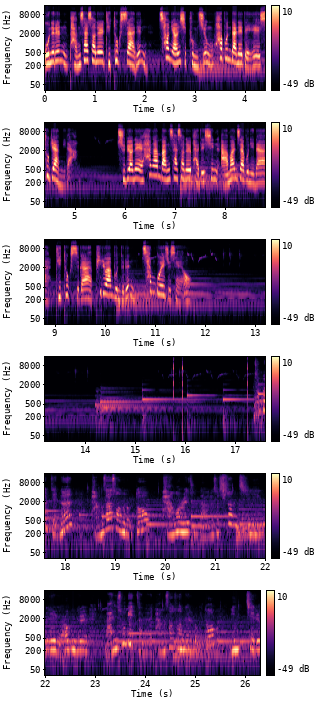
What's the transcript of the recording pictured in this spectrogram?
오늘은 방사선을 디톡스하는 천연식품 중 화분단에 대해 소개합니다. 주변에 항암 방사선을 받으신 암 환자분이나 디톡스가 필요한 분들은 참고해 주세요. 첫 번째는 방사선으로부터 방어를 해준다. 그래서 실험지들을 여러분들 많이 소개했잖아요. 방사선으로부터 인체를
